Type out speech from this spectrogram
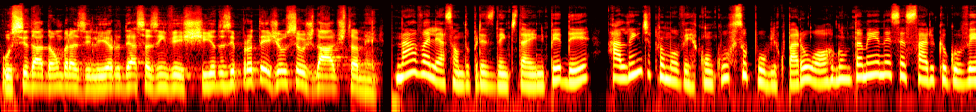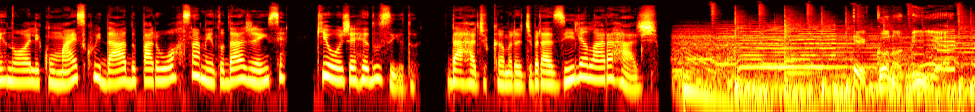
o cidadão brasileiro dessas investidas e proteger os seus dados também. Na avaliação avaliação do presidente da NPD, além de promover concurso público para o órgão, também é necessário que o governo olhe com mais cuidado para o orçamento da agência, que hoje é reduzido. Da Rádio Câmara de Brasília, Lara Raj. Economia.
